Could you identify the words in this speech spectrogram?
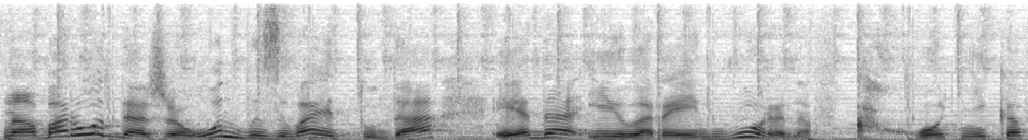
Наоборот даже, он вызывает туда Эда и Лоррейн Уорренов, охотников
